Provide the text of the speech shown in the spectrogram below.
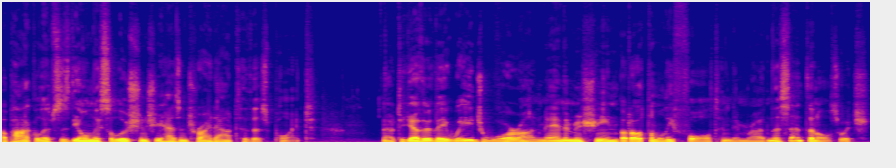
Apocalypse is the only solution she hasn't tried out to this point. Now, together they wage war on man and machine, but ultimately fall to Nimrod and the Sentinels, which,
